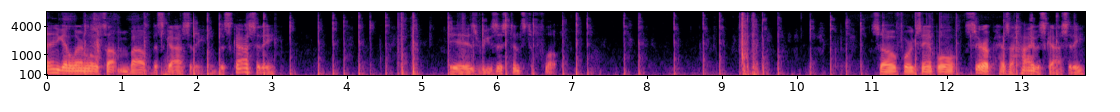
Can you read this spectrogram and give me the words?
Then you got to learn a little something about viscosity. Viscosity is resistance to flow. So, for example, syrup has a high viscosity.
